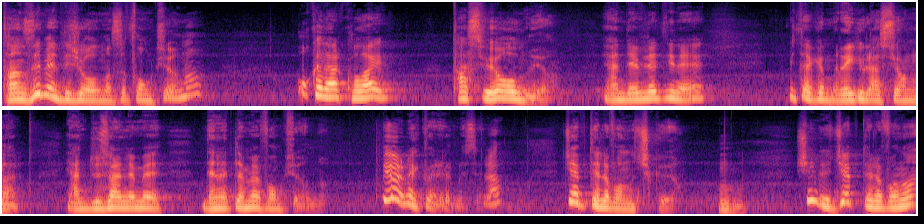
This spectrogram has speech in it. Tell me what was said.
tanzim edici olması fonksiyonu o kadar kolay tasfiye olmuyor. Yani devlet yine bir takım regülasyonlar, yani düzenleme, denetleme fonksiyonu. Bir örnek verelim mesela. Cep telefonu çıkıyor. Şimdi cep telefonu,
